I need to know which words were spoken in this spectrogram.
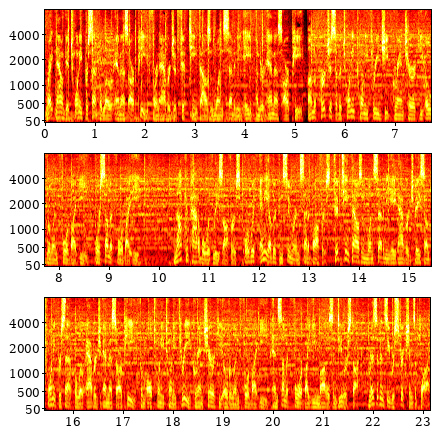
Right now, get 20% below MSRP for an average of 15178 under MSRP on the purchase of a 2023 Jeep Grand Cherokee Overland 4xE or Summit 4xE. Not compatible with lease offers or with any other consumer incentive offers. 15,178 average based on 20% below average MSRP from all 2023 Grand Cherokee Overland 4xE and Summit 4xE models in dealer stock. Residency restrictions apply.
